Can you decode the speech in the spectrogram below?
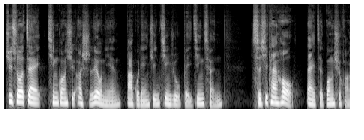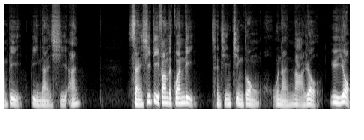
据说，在清光绪二十六年，八国联军进入北京城，慈禧太后带着光绪皇帝避难西安。陕西地方的官吏曾经进贡湖南腊肉御用，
